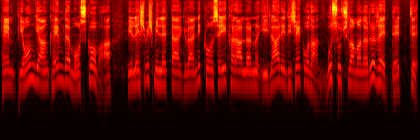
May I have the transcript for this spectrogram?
Hem Pyongyang hem de Moskova, Birleşmiş Milletler Güvenlik Konseyi kararlarını ihlal edecek olan bu suçlamaları reddetti.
